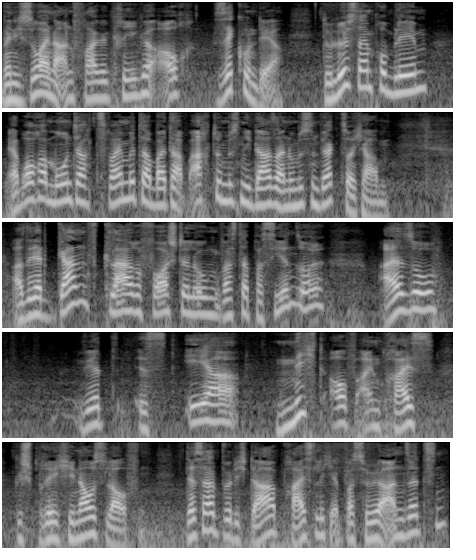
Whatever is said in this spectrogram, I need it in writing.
wenn ich so eine Anfrage kriege, auch sekundär. Du löst ein Problem, er braucht am Montag zwei Mitarbeiter, ab 8 Uhr müssen die da sein und müssen Werkzeug haben. Also der hat ganz klare Vorstellungen, was da passieren soll. Also wird es eher nicht auf ein Preisgespräch hinauslaufen. Deshalb würde ich da preislich etwas höher ansetzen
